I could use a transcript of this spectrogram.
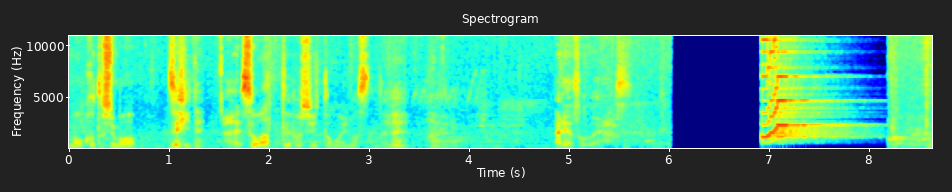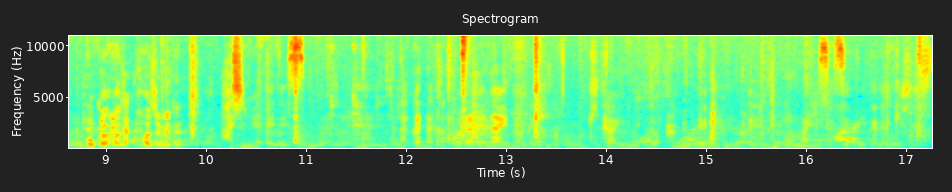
えもう今年もぜひね、はいそうあってほしいと思いますんでね。はいありがとうございます。なかなか初めてですか？初めてです。なかなか来られないのでこの機会にと思ってお参りさせていただきます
